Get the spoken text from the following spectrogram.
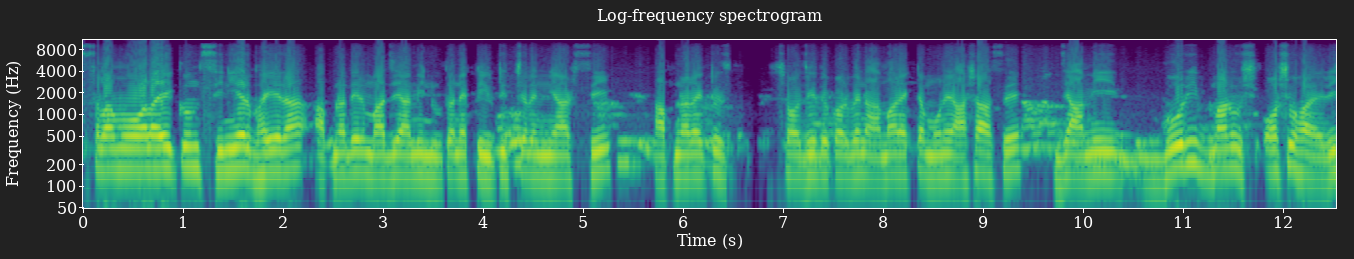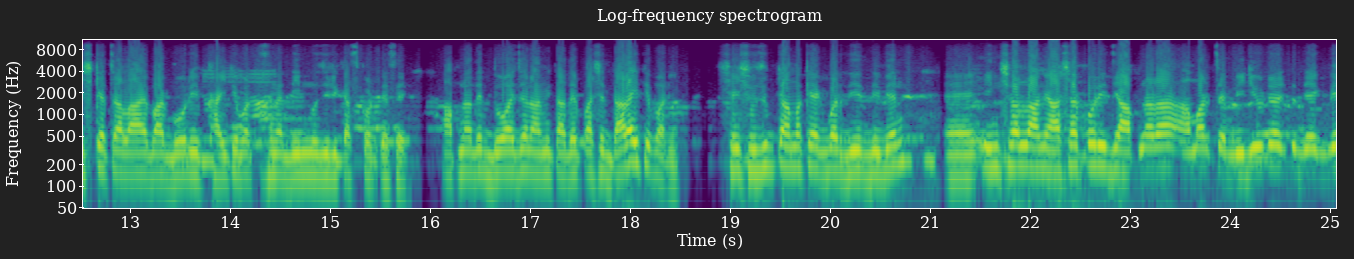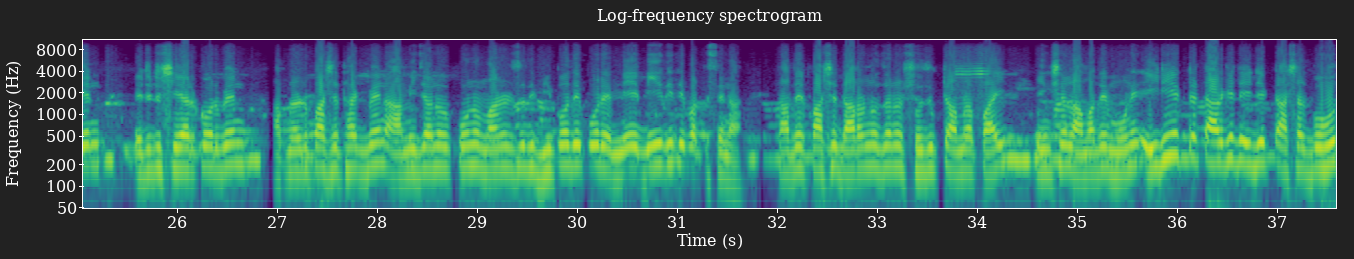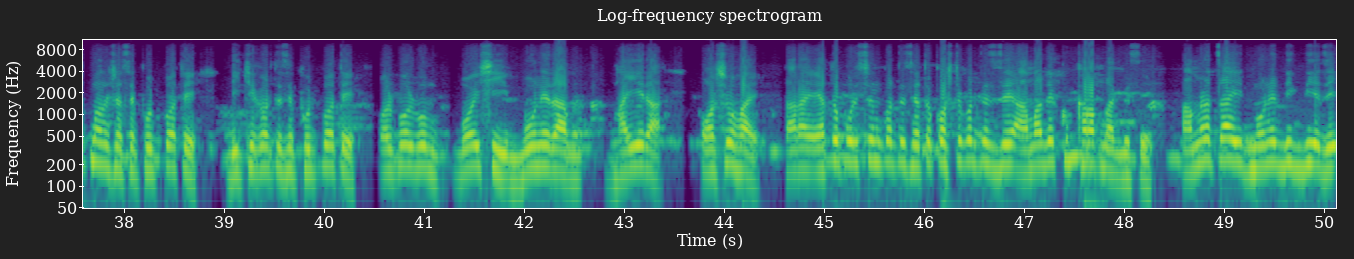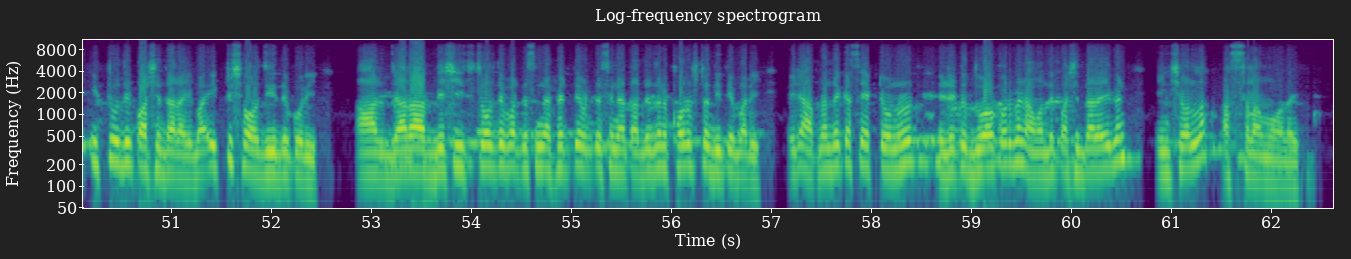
আসসালামু আলাইকুম, সিনিয়র ভাইয়েরা। আপনাদের মাঝে আমি নতুন একটা ইউটিউব চ্যানেল নিয়ে আসছি। আপনারা একটু সহযোগিতা করবেন। আমার একটা মনের আশা আছে যে আমি গরিব মানুষ, অসহায়, রিক্সা চালায় বা গরিব, খাইতে পারতেছে না দিন মজুরি কাজ করতেছে। আপনাদের দোয়া যেন আমি তাদের পাশে দাঁড়াইতে পারি। সেই সুযোগটা আমাকে একবার দিয়ে দিবেন। ইনশাল্লাহ আমি আশা করি যে আপনারা আমার ভিডিওটা একটু দেখবেন, এটা একটু শেয়ার করবেন, আপনারা একটু পাশে থাকবেন। আমি যেন কোনো মানুষ যদি বিপদে পড়ে মেয়ে বিয়ে দিতে পারতেছে না, তাদের পাশে দাঁড়ানোর জন্য সুযোগটা আমরা পাই। ইনশাল্লাহ আমাদের মনে এইটাই একটা টার্গেট এইটাই একটা আশা বহুত মানুষ আছে ফুটপথে ভিক্ষে করতেছে ফুটপথে অল্প অল্প বয়সী বোনেরা, ভাইয়েরা অসহায় তারা এত পরিশ্রম করতেছে, এত কষ্ট করতেছে যে আমাদের খুব খারাপ লাগতেছে। আমরা চাই মনের দিক দিয়ে যে একটু ওদের পাশে দাঁড়াই বা একটু সহযোগিতা করি। আর যারা বেশি চলতে পারতেছে না, ফেরতে পারতেছে না, তাদের জন্য খরচটা দিতে পারি। এটা আপনাদের কাছে একটা অনুরোধ, এটা একটু দোয়া করবেন, আমাদের পাশে দাঁড়াইবেন। ইনশাল্লাহ আসসালামু আলাইকুম।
